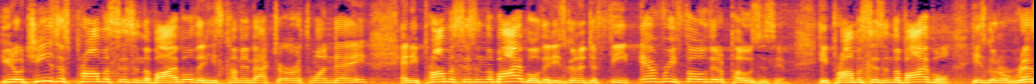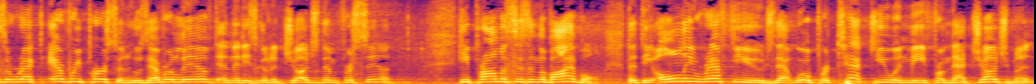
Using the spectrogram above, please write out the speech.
You know, Jesus promises in the Bible that he's coming back to earth one day, and he promises in the Bible that he's going to defeat every foe that opposes him. He promises in the Bible he's going to resurrect every person who's ever lived and that he's going to judge them for sin. He promises in the Bible that the only refuge that will protect you and me from that judgment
